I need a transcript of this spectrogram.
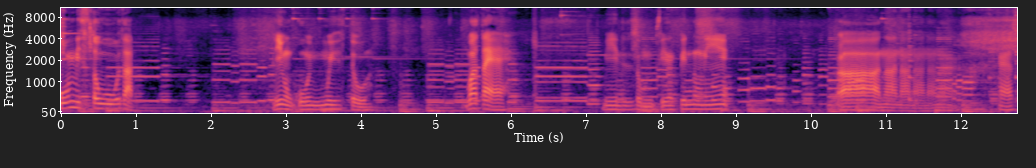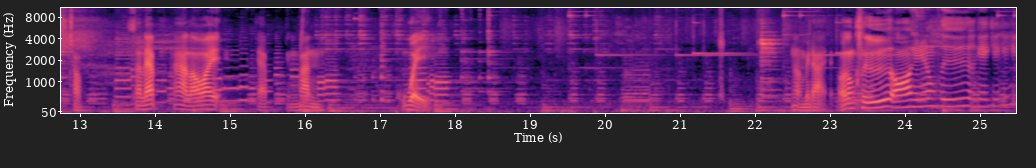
ูไม่มีสตูสัตว์ยิงของกูไม่มีสตู ว่าแต่ มีสุ่มฟิลิปปินตรงนี้ อ่าน่าน่าน่าน่าน่าแคสช็อปสแลบห้าร้อยแท็บหนึ่งพันเว้ยน่าไม่ได้อ๋อต้องซื้อ อ๋ออย่างนี้ต้องซื้อ โอเคโอเคโอเค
